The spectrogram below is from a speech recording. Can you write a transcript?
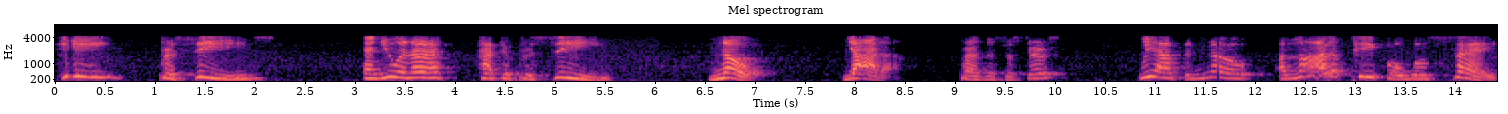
he perceives, and you and I have to perceive, know, yada, brothers and sisters. We have to know a lot of people will say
